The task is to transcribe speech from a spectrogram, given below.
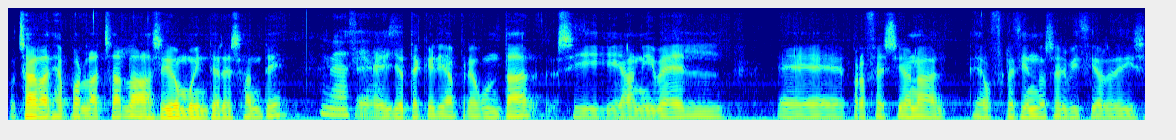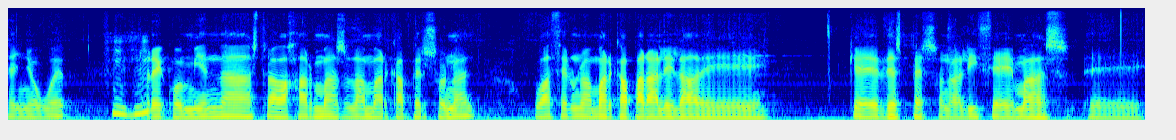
Muchas gracias por la charla, ha sido muy interesante. Gracias. Eh, yo te quería preguntar si a nivel eh, profesional, eh, ofreciendo servicios de diseño web. ¿recomiendas trabajar más la marca personal o hacer una marca paralela de que despersonalice más eh,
